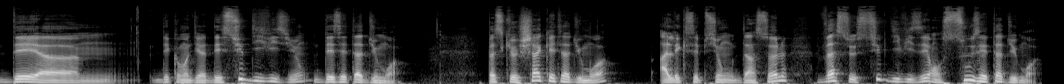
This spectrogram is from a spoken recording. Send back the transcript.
des, euh, des, comment dire, des subdivisions des états du mois. Parce que chaque état du mois, à l'exception d'un seul, va se subdiviser en sous-états du mois.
